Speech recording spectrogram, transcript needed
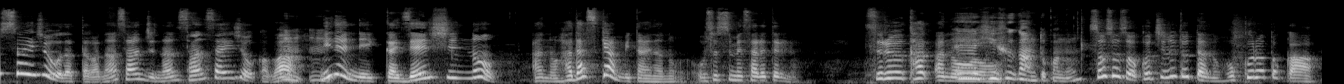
歳以上だったかな ?30 何、3歳以上かは、うんうん2年に1回全身の、あの、肌スキャンみたいなのおすすめされてるの。するか、あのーえー、皮膚がんとかの？そうそうそう、こっちにとってあの、ほくろとか、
